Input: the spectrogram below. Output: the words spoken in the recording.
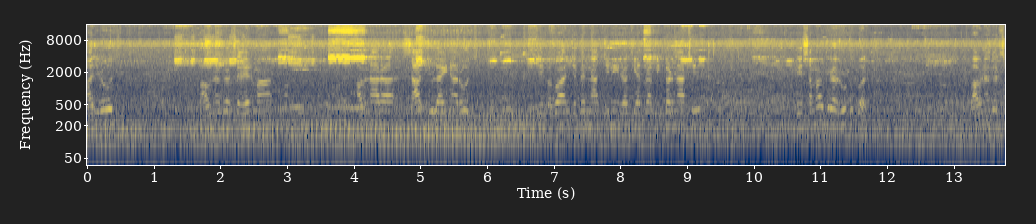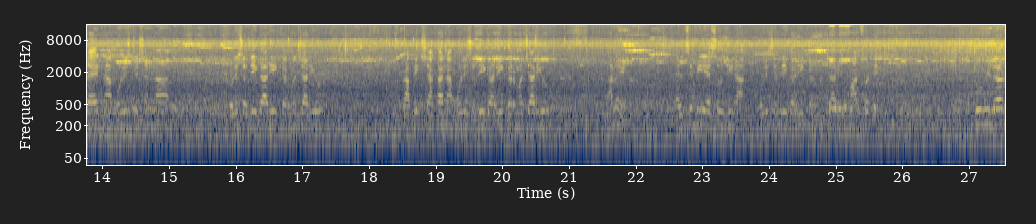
આજરોજ ભાવનગર શહેરમાં આવનારા સાત જુલાઈના રોજ જે ભગવાન જગન્નાથજીની રથયાત્રા નીકળનાર છે, તે સમગ્ર રૂટ ઉપર ભાવનગર શહેરના પોલીસ સ્ટેશનના પોલીસ અધિકારી, કર્મચારીઓ, ટ્રાફિક શાખાના પોલીસ અધિકારી, કર્મચારીઓ અને એલસીબી, એસઓજીના પોલીસ અધિકારી, કર્મચારીઓ મારફતે ટુ વ્હીલર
